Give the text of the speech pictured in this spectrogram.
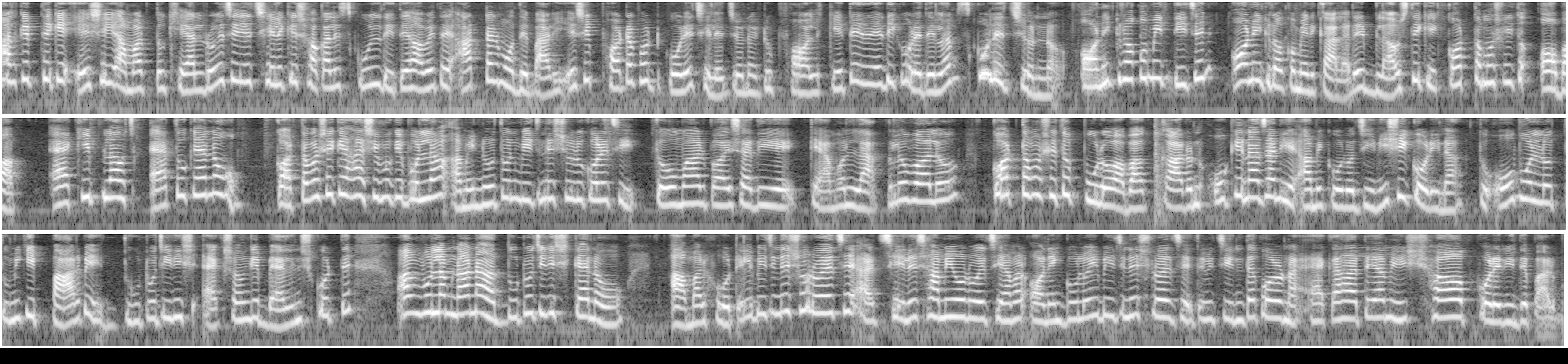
মার্কেট থেকে এসেই আমার তো খেয়াল রয়েছে যে ছেলেকে সকালে স্কুল দিতে হবে, তাই আটটার মধ্যে বাড়ি এসে ফটাফট করে ছেলের জন্য একটু ফল কেটে রেডি করে দিলাম স্কুলের জন্য। অনেক রকমের ডিজাইন, অনেক রকমের কালারের ব্লাউজ দেখে কর্তামশাই তো অবাক। একই ব্লাউজ এত কেন? কর্তামশাইকে হাসি মুখে বললাম, আমি নতুন বিজনেস শুরু করেছি, তোমার পয়সা দিয়ে। কেমন লাগল বলো? কর্তামশে তো পুরো অবাক, কারণ ওকে না জানিয়ে আমি কোনো জিনিসই করি না। তো ও বলল, তুমি কি পারবে দুটো জিনিস একসঙ্গে ব্যালেন্স করতে? আমি বললাম, না না, দুটো জিনিস কেন? আমার হোটেল বিজনেসও রয়েছে আর ছেলে স্বামীও রয়েছে, আমার অনেকগুলোই বিজনেস রয়েছে। তুমি চিন্তা করো না, একা হাতে আমি সব করে নিতে পারব।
